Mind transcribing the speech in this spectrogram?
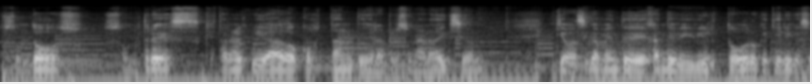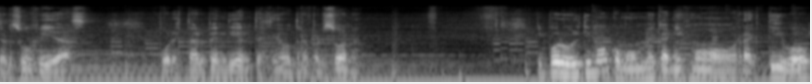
Son dos, son tres que están en el cuidado constante de la persona en adicción que básicamente dejan de vivir todo lo que tiene que ser sus vidas por estar pendientes de otra persona. Y por último, como un mecanismo reactivo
